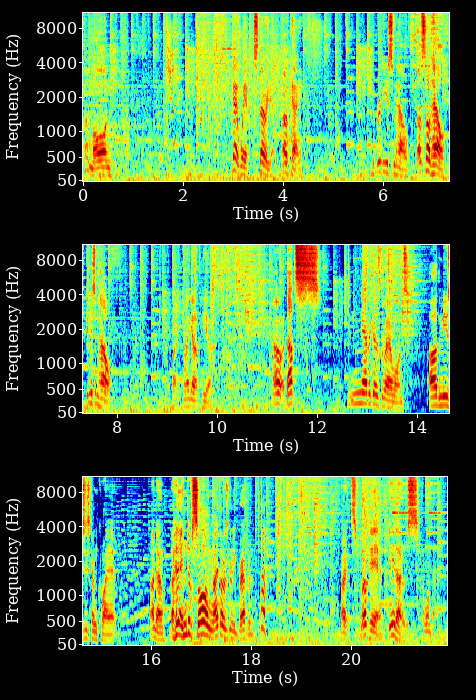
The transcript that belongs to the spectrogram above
Come on. Get whipped. There we go. Okay. Could really use some health. That's not health. Give me some health. Right, can I get up here? Oh, that's... It never goes the way I want. Oh, the music's gone quiet. Oh no. End of song! I thought it was to be Brevon. Ah. Right, we're up here. Give me those. I want them.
